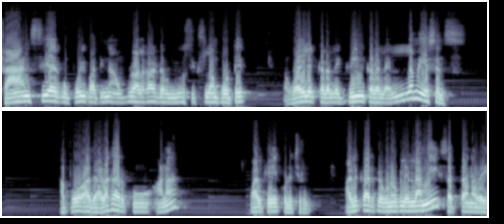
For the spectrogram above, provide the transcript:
ஃபேன்சியாக இருக்கும். போய் பார்த்தீங்கன்னா அவ்வளோ அழகாக மியூசிக்ஸ்லாம் போட்டு வயலட் கலரில் க்ரீன் கலரில் எல்லாமே எசன்ஸ் அப்போது அது அழகாக இருக்கும். ஆனால் வாழ்க்கையே குளிச்சிரும். அழுக்காக இருக்கிற உணவுகள் எல்லாமே சத்தானவை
